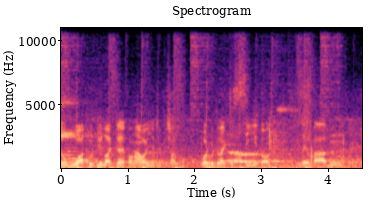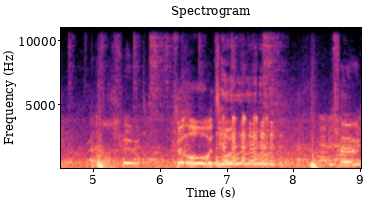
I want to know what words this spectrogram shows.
So what would you like to have on our YouTube channel? What would you like to see about Leeuwarden? Food. Food. Oh, it's good. Food.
